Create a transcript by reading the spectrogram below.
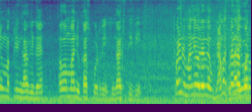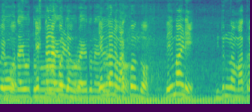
ನಿಮ್ಮ ಮಕ್ಳು ಹಿಂಗಾಗಿದೆ. ಅವಮ್ಮ ನೀವು ಕಾಸು ಕೊಡ್ರಿ ಹಿಂಗಾಗಿಸ್ತೀವಿ. ಕೊಡ್ರಿ ಮನೆಯವರೆಲ್ಲ ಗ್ರಾಮಸ್ಥರೆಲ್ಲ ಕೊಡಬೇಕು. ಎಷ್ಟನ ಕೊಡಲಿ ಅವರು? ಎಲ್ಲ ನಾವು ಹಾಕ್ಕೊಂಡು ದಯಮಾಡಿ ಇದನ್ನ ಮಾತ್ರ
